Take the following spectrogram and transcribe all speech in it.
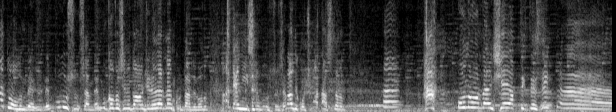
Hadi oğlum be bulursun sen be. Bu kafasını daha önce nelerden kurtardın oğlum. Hadi en iyisini bulursun sen. Hadi koçum hadi aslanım. Ha, ha onu oradan şey yaptık desek. Ha.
